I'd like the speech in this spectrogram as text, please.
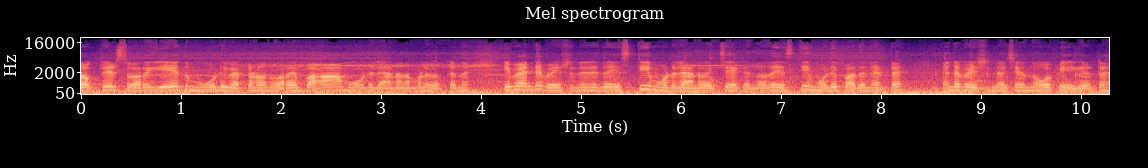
ഡോക്ടേഴ്സ് പറയും ഏത് മൂടി വെക്കണമെന്ന് പറയുമ്പോൾ ആ മൂഡിലാണ് നമ്മൾ വെക്കുന്നത്. ഇപ്പോൾ എന്റെ പേഷ്യന്റിന് ഇത് എസ് ടി മൂഡിലാണ് വെച്ചേക്കുന്നത്. എസ് ടി മൂടി പതിനെട്ട് എന്റെ പേഷ്യന്റ് വെച്ച് ഒന്ന് ഓഫ് ചെയ്യട്ടെ.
